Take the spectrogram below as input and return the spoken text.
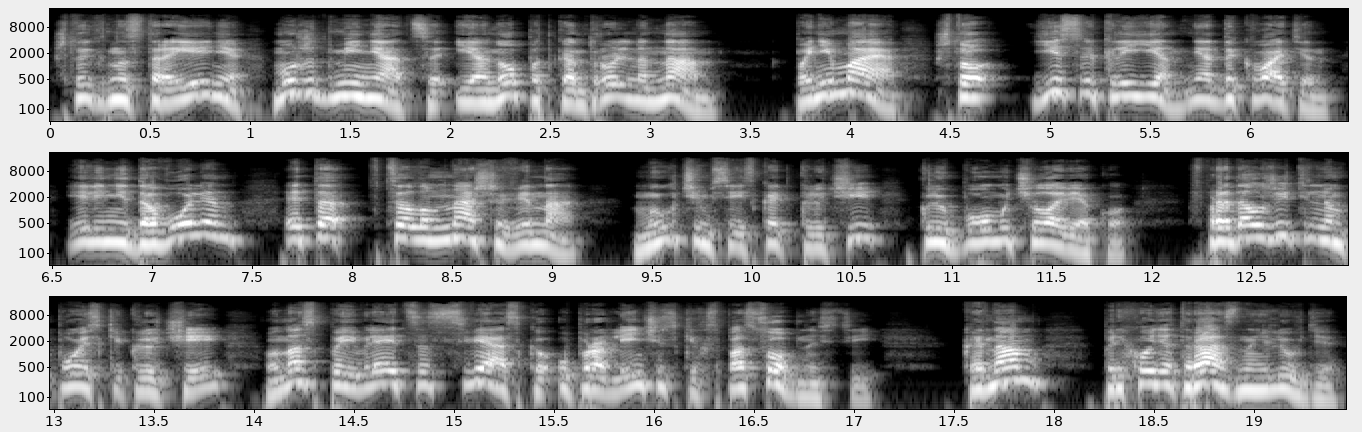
что их настроение может меняться, и оно подконтрольно нам. Понимая, что если клиент неадекватен или недоволен, это в целом наша вина. Мы учимся искать ключи к любому человеку. В продолжительном поиске ключей у нас появляется связка управленческих способностей. К нам приходят разные люди,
